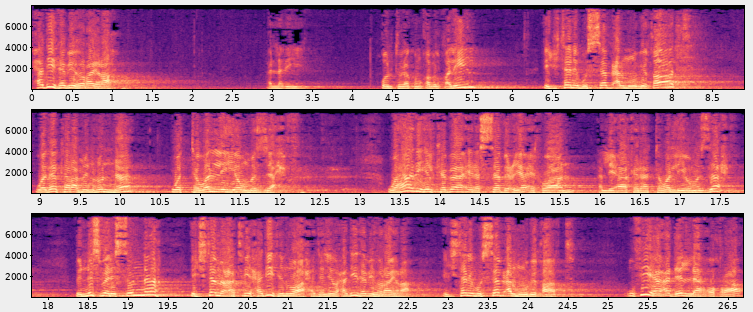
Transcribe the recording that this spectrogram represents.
حديث أبي هريرة الذي قلت لكم قبل قليل اجتنبوا السبع الموبقات وذكر منهن والتولي يوم الزحف. وهذه الكبائر السبع يا إخوان اللي آخرها التولي يوم الزحف بالنسبة للسنة اجتمعت في حديث واحد اللي هو حديث أبي هريرة. اجتنبوا السبع الموبقات. وفيها أدلة أخرى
